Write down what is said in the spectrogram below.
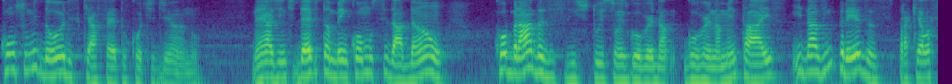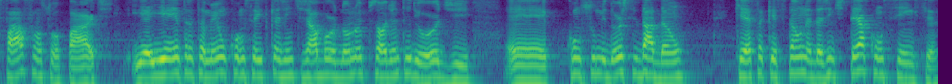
consumidores que afetam o cotidiano. Né? A gente deve também, como cidadão, cobrar das instituições governa governamentais e das empresas para que elas façam a sua parte. E aí entra também um conceito que a gente já abordou no episódio anterior de é, consumidor cidadão, que é essa questão né, da gente ter a consciência,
